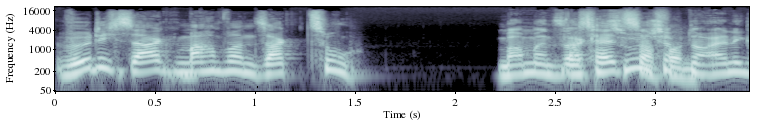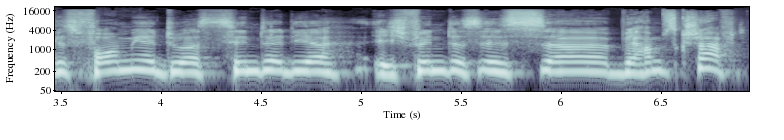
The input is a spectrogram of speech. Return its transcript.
würde ich sagen, machen wir einen Sack zu. Mach mal einen Sack zu, ich habe noch einiges vor mir, du hast hinter dir. Ich finde, es ist, äh, wir haben es geschafft.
